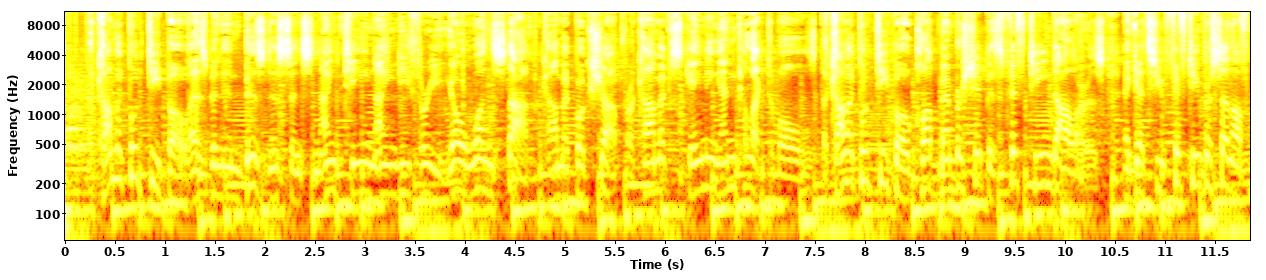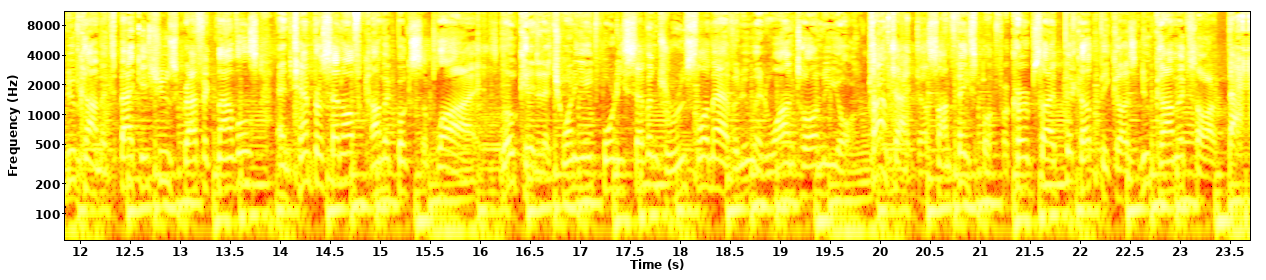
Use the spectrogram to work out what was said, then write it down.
The Comic Book Depot has been in business since 1993. Your one stop comic book shop for comics, gaming, and collectibles. The Comic Book Depot club membership is $15 and gets you 15% off new comics, back issues, graphic novels, and 10% off comic book supplies. Located at 2847 Jerusalem Avenue in Wantagh, New York. Contact us on Facebook for curbside pickup because new comics are back.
